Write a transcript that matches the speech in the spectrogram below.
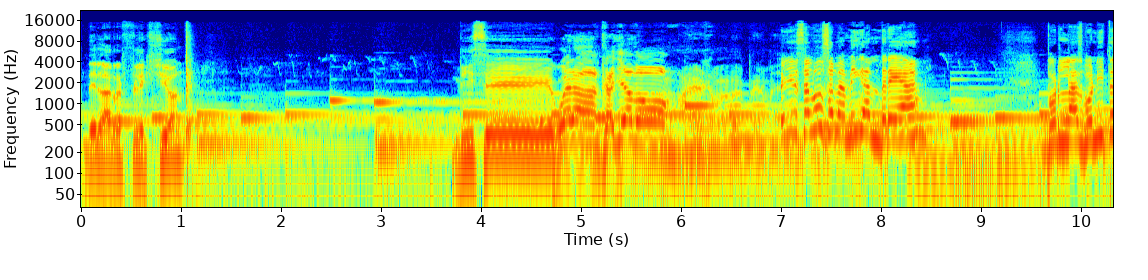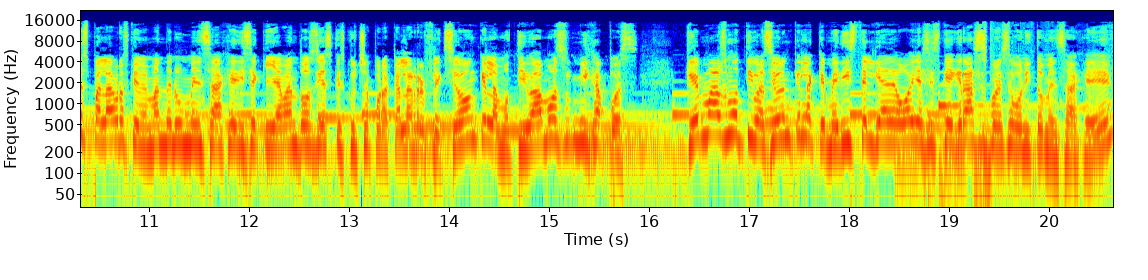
de la reflexión. Dice, güera, callado. Oye, saludos a mi amiga Andrea. Por las bonitas palabras que me mandan un mensaje, dice que ya van dos días que escucha por acá la reflexión, que la motivamos, mija, pues, qué más motivación que la que me diste el día de hoy, así es que gracias por ese bonito mensaje, ¿eh?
